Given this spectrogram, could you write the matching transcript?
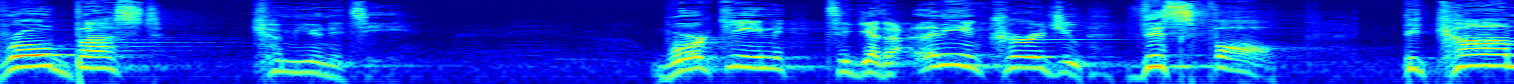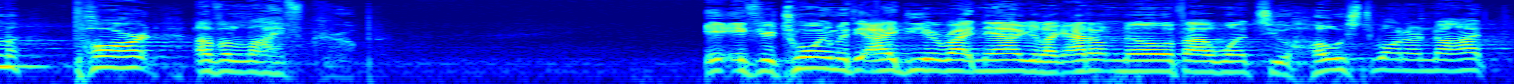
robust community. Working together. Let me encourage you this fall Become part of a life group. If you're toying with the idea right now, you're like, I don't know if I want to host one or not,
